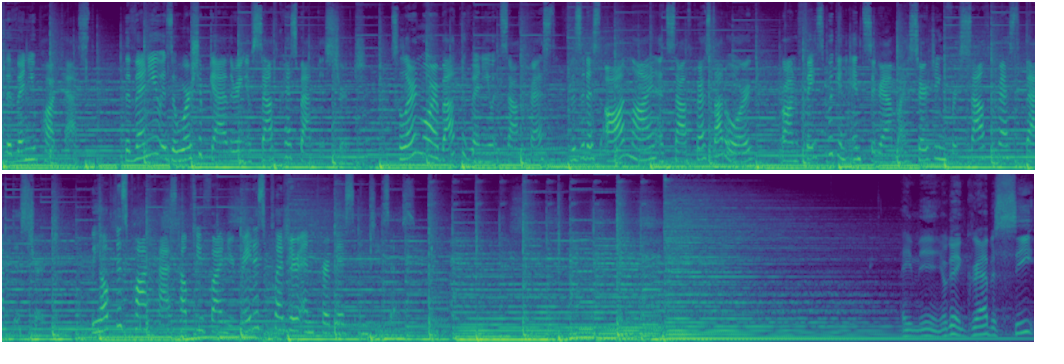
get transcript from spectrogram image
the Venue podcast. The Venue is a worship gathering of Southcrest Baptist Church. To learn more about the Venue at Southcrest, visit us online at southcrest.org or on Facebook and Instagram by searching for Southcrest Baptist Church. We hope this podcast helps you find your greatest pleasure and purpose in Jesus. Amen. Y'all go ahead and grab a seat.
